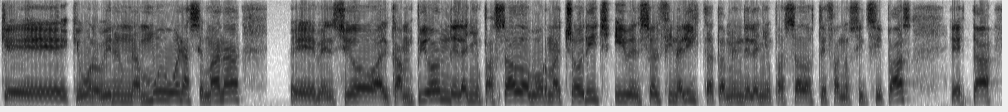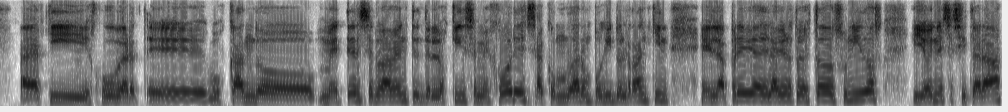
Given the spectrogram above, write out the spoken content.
que, que bueno, viene una muy buena semana eh, venció al campeón del año pasado, a Borna Choric, y venció al finalista también del año pasado, a Stefano Tsitsipas. Está aquí Hubert eh, buscando meterse nuevamente entre los 15 mejores, acomodar un poquito el ranking en la previa del Abierto de Estados Unidos y hoy necesitará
